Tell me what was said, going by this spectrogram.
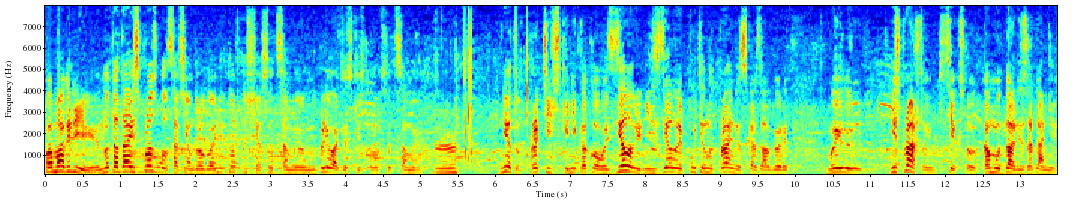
помогли. Но тогда и спрос был совсем другой, не то, что сейчас это самый наплевательский спрос, это самое. М, Нету практически никакого. Сделали, не сделали. Путин вот правильно сказал, говорит, мы не спрашиваем с тех, что кому дали задание,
